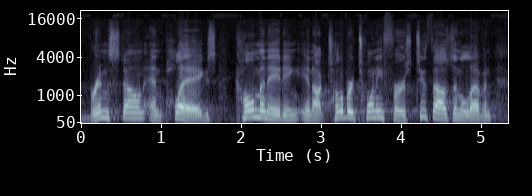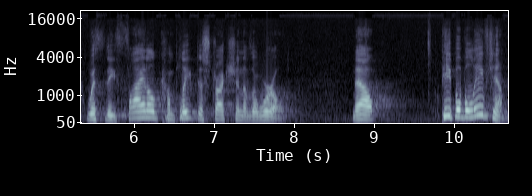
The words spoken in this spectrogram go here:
brimstone, and plagues, culminating in October 21st, 2011, with the final complete destruction of the world. Now, people believed him,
